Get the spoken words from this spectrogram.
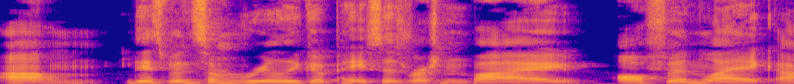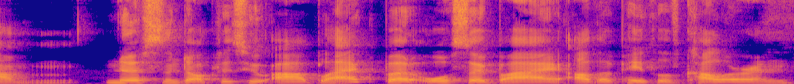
um, there's been some really good pieces written by often like um, nurses and doctors who are black, but also by other people of color and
